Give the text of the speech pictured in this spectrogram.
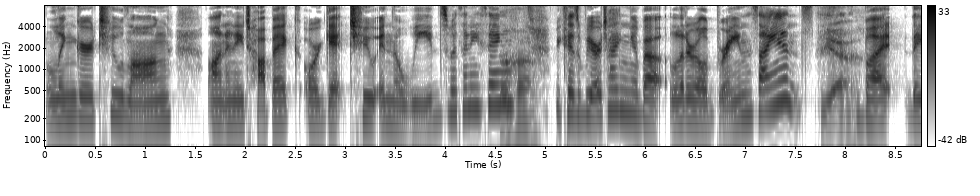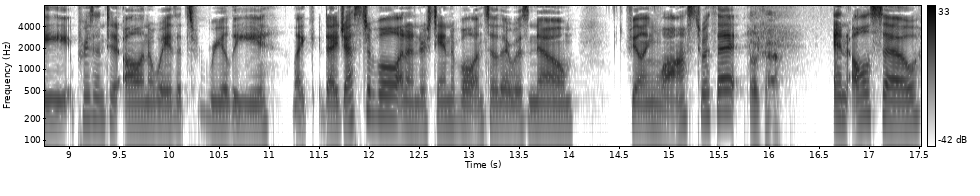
linger too long on any topic or get too in the weeds with anything because we are talking about literal brain science yeah. but they present it all in a way that's really like digestible and understandable and so there was no feeling lost with it Okay. and also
